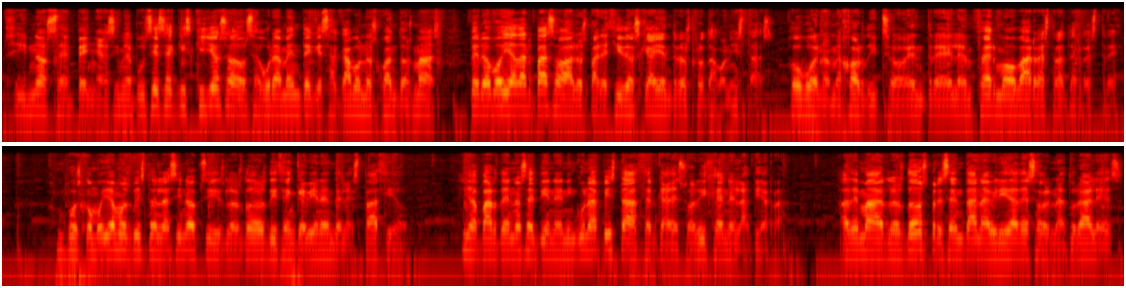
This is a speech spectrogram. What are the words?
Si no sé, Peña, si me pusiese quisquilloso seguramente que sacaba unos cuantos más, pero voy a dar paso a los parecidos que hay entre los protagonistas. O bueno, mejor dicho, entre el enfermo barra extraterrestre. Pues como ya hemos visto en la sinopsis, los dos dicen que vienen del espacio. Y aparte no se tiene ninguna pista acerca de su origen en la Tierra. Además, los dos presentan habilidades sobrenaturales,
